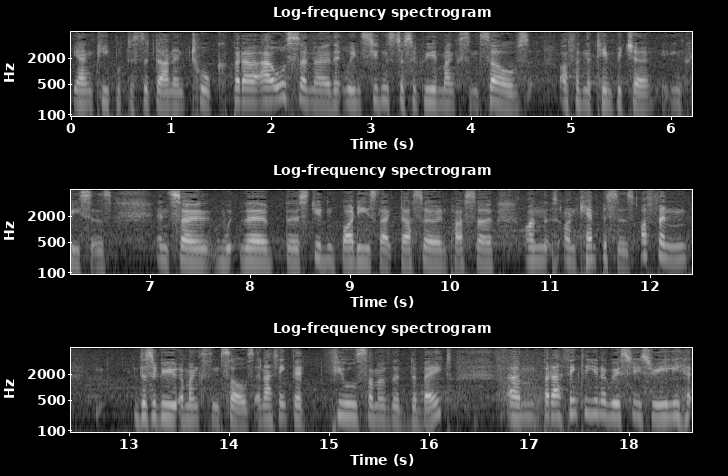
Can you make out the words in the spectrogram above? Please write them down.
young people to sit down and talk. But I, I also know that when students disagree amongst themselves, often the temperature increases. And so w- the, the student bodies like DASO and PASO on, the, on campuses often disagree amongst themselves. And I think that fuels some of the debate. Um, but I think the universities really ha-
